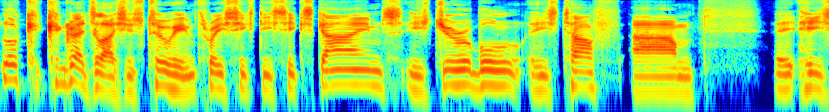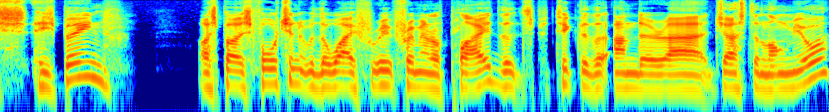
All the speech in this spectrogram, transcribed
Look, congratulations to him. 366 games. He's durable. He's tough. Um, he's he's been I suppose, fortunate with the way Fremantle played, that's particularly under uh, Justin Longmuir,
